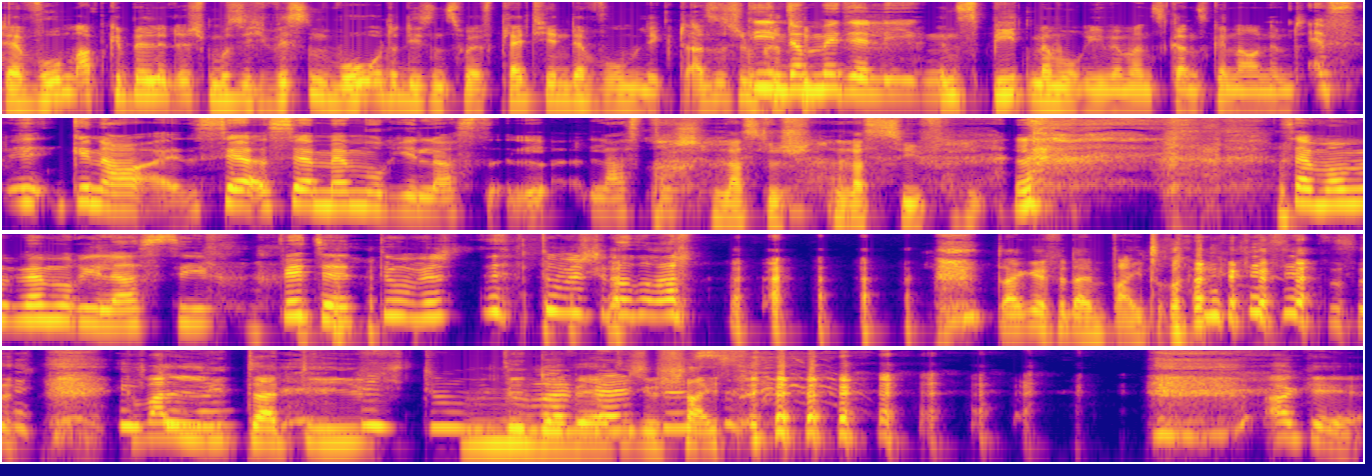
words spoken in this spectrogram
der Wurm abgebildet ist, muss ich wissen, wo unter diesen zwölf Plättchen der Wurm liegt. Also es ist im Die in der Prinzip Mitte liegen. in Speed Memory, wenn man es ganz genau nimmt. Äh, f- äh, Genau, sehr, sehr memory-lastig. Lastisch, lasziv. Sehr mem- memory-lastig. Bitte, du bist, du bist wieder dran. Danke für deinen Beitrag. Bitte. Das ist qualitativ Ich tu, tu mein minderwertige. Scheiße. Okay,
